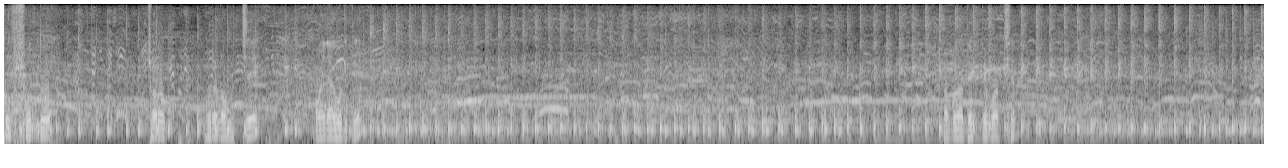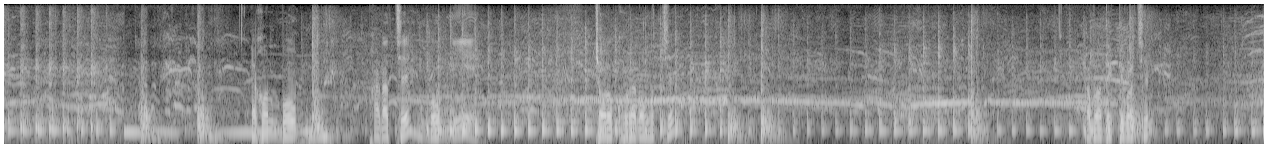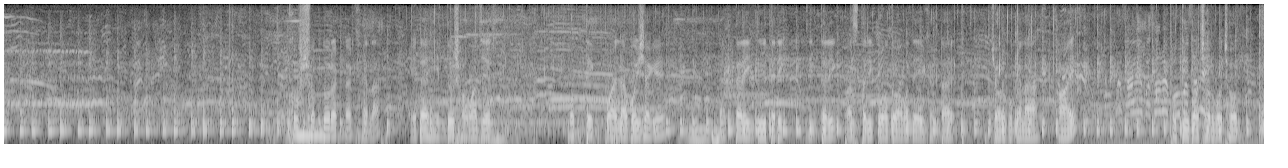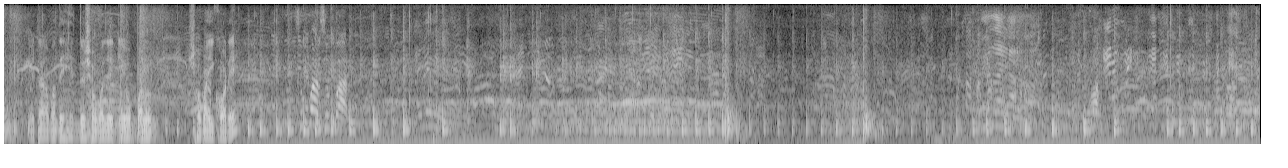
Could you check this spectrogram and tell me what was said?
খুব সুন্দর চড়ক ঘোরানো হচ্ছে ময়নাগুড়িতে। আপনারা দেখতে পাচ্ছেন। এখন বোম ফাটাচ্ছে, বোম নিয়ে চড়ক ঘোরানো হচ্ছে। আপনারা দেখতে পাচ্ছেন। খুব সুন্দর একটা খেলা। এটা হিন্দু সমাজের প্রত্যেক পয়লা বৈশাখে এক তারিখ, দুই তারিখ, তিন তারিখ, পাঁচ তারিখ পর্যন্ত আমাদের এখানটায় চড়ক মেলা হয়। প্রতি বছর বছর এটা আমাদের হিন্দু সমাজের নিয়ম পালন সবাই করে। Super super. Fuck.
